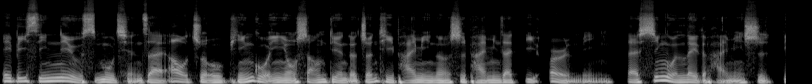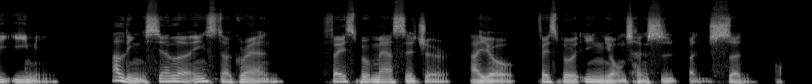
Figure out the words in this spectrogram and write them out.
ABC News 目前在澳洲苹果应用商店的整体排名呢是排名在第二名，在新闻类的排名是第一名，它领先了 Instagram、Facebook Messenger 还有 Facebook 应用程式本身。哦，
